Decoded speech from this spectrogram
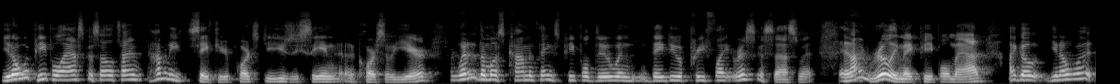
You know what people ask us all the time? How many safety reports do you usually see in the course of a year? What are the most common things people do when they do a pre-flight risk assessment? And I really make people mad. I go, you know what?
